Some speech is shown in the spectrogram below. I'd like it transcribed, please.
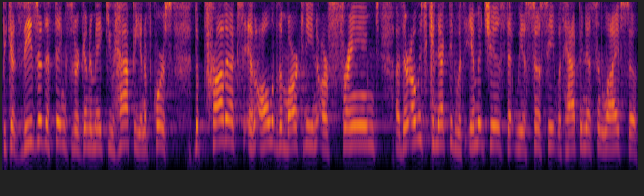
because these are the things that are going to make you happy. And of course, the products and all of the marketing are framed. Uh, they're always connected with images that we associate with happiness in life. So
